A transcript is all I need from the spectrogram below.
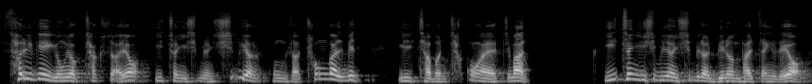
설계 용역 착수하여 2020년 12월 공사 총괄 및 1차분 착공하였지만 2021년 11월 민원 발생이 되어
